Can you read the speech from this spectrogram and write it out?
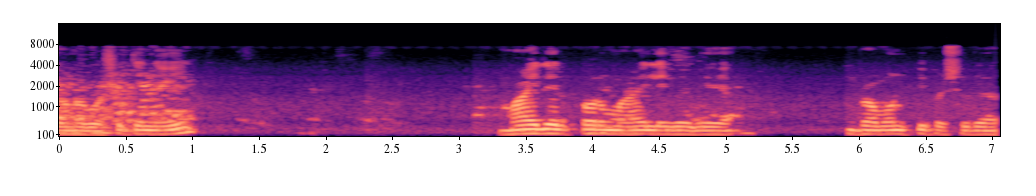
জনবসতি নেই। মাইলের পর মাইল এভাবে ভ্রমণ পিপাসুরা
